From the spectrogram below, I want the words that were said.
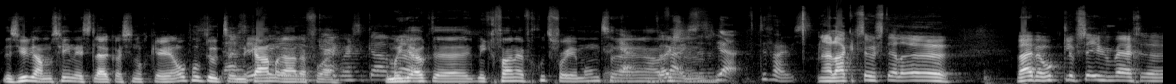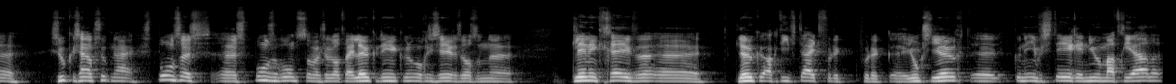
dus Julian, misschien is het leuk als je nog een keer een oproep doet Ja, in de camera daarvoor. kijken, waar is de camera? Dan moet je ook de microfoon even goed voor je mond eh, Ja, houden. vuist. Dus- ja, de vuist. Nou, laat ik het zo stellen. eh, wij bij Hockeyclub Zevenberg eh, zoeken, zijn op zoek naar sponsors, eh sponsor ons, zodat wij leuke dingen kunnen organiseren, zoals een eh clinic geven, eh, leuke activiteit voor de, voor de jongste jeugd, eh, kunnen investeren in nieuwe materialen,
